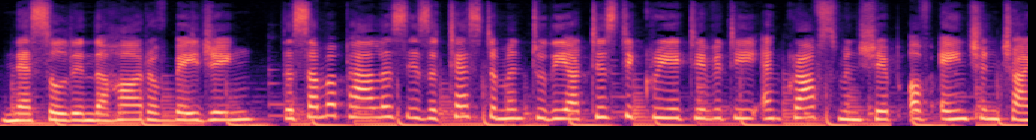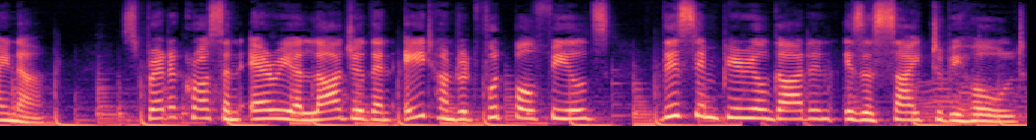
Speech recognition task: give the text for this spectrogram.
Nestled in the heart of Beijing, the Summer Palace is a testament to the artistic creativity and craftsmanship of ancient China. Spread across an area larger than 800 football fields, this imperial garden is a sight to behold.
